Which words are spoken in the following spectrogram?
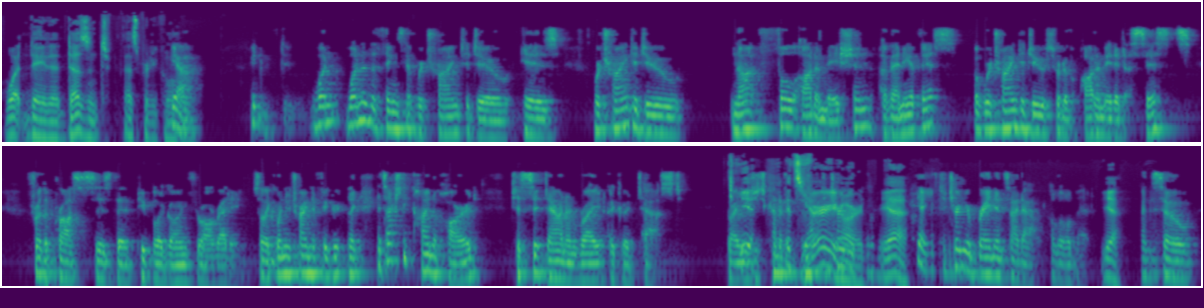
what data doesn't. That's pretty cool. Yeah. One, one of the things that we're trying to do is we're trying to do not full automation of any of this, but we're trying to do sort of automated assists for the processes that people are going through already. So like when you're trying to figure, like it's actually kind of hard to sit down and write a good test, right? Yeah, you just kind of, it's very hard. Your, yeah. Yeah. You have to turn your brain inside out a little bit. Yeah. And so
